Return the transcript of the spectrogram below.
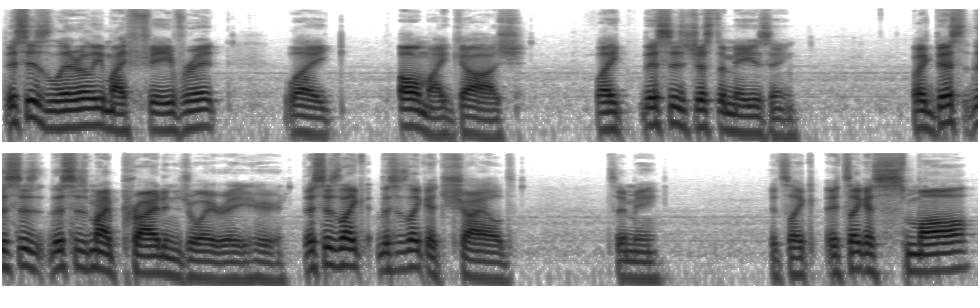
This is literally my favorite like oh my gosh. Like this is just amazing. Like this this is this is my pride and joy right here. This is like this is like a child to me. It's like it's like a small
